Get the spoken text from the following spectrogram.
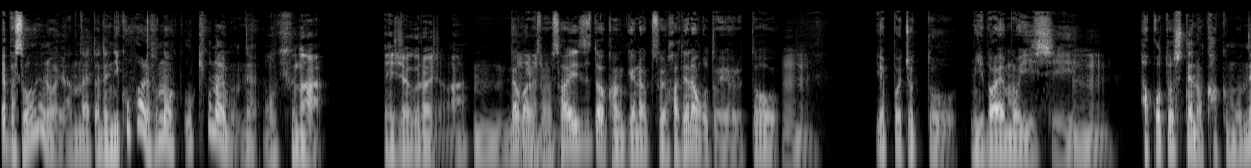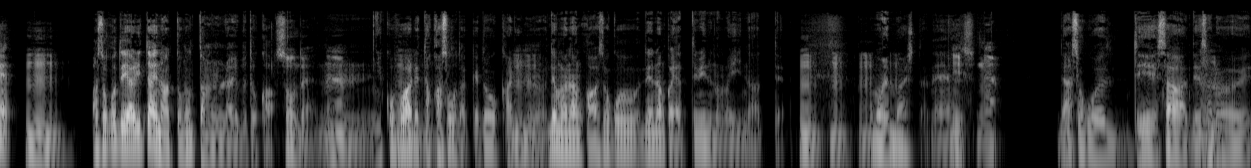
やっぱそういうのはやんないとね、ニコファーレそんな大きくないもんね。大きくない。エイジャーぐらいじゃない？うん。だからそのサイズとは関係なくそういう派手なことをやると、うん、やっぱちょっと見栄えもいいし、うん、箱としての格もね、うん、あそこでやりたいなって思ったもん、ライブとか。そうだよね。うん。ニコファーレ高そうだけど、仮に。でもなんかあそこでなんかやってみるのもいいなって思いましたね。いいですね。で、あそこでさ、で、その、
